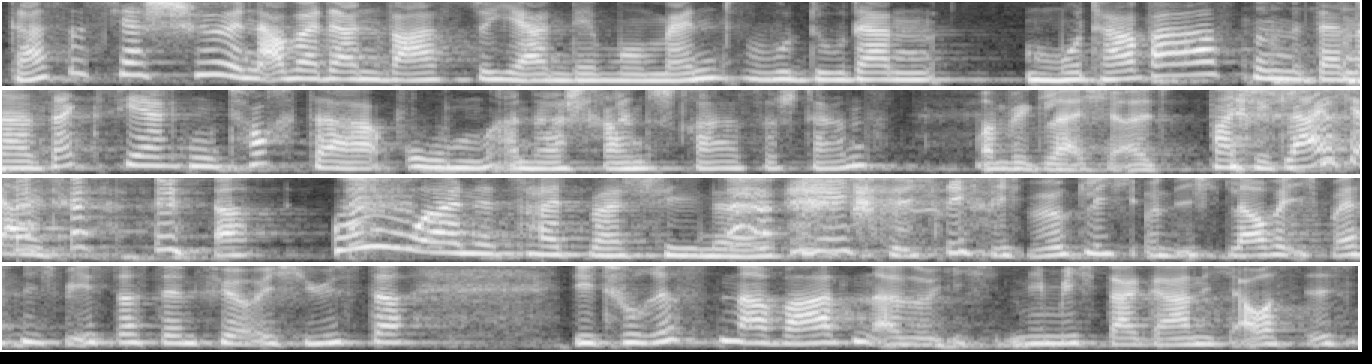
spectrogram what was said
Das ist ja schön, aber dann warst du ja in dem Moment, wo du dann Mutter warst und mit deiner sechsjährigen Tochter oben an der Strandstraße standst. Waren wir gleich alt. Wart ihr gleich alt? Ja. Uh, eine Zeitmaschine. Richtig, richtig, wirklich. Und ich glaube, ich weiß nicht, wie ist das denn für euch Jüster? Die Touristen erwarten, also ich nehme mich da gar nicht aus, es,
